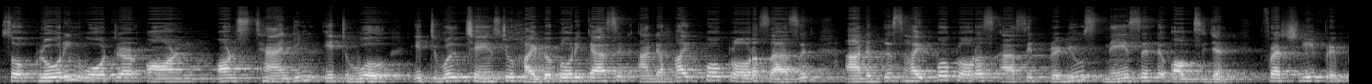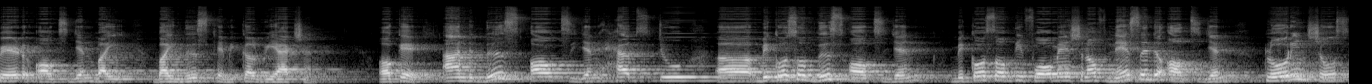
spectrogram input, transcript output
So chlorine water on, on standing it will it will change to hydrochloric acid and hypochlorous acid. And this hypochlorous acid produce nascent oxygen freshly prepared oxygen by by this chemical reaction. Okay and this oxygen helps to uh, because of this oxygen because of the formation of nascent oxygen chlorine shows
